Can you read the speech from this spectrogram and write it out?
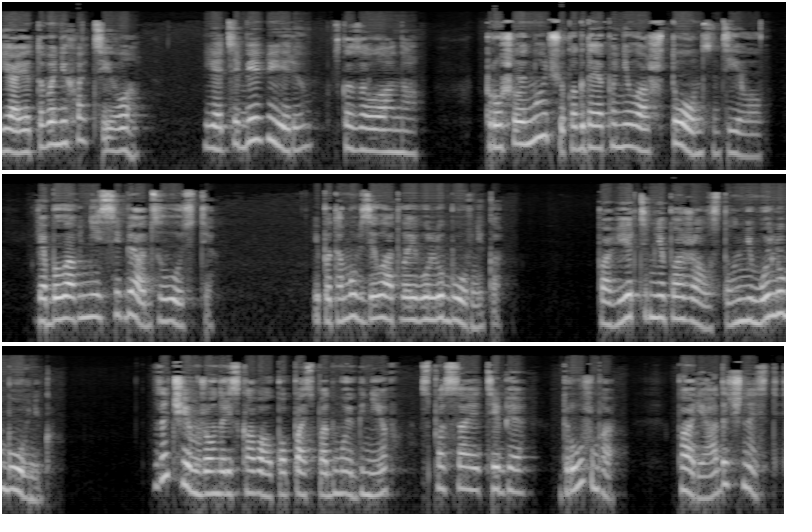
«Я этого не хотела». «Я тебе верю», — сказала она. «Прошлой ночью, когда я поняла, что он сделал, Я была вне себя от злости. И потому взяла твоего любовника. Поверьте мне, пожалуйста, он не мой любовник. Зачем же он рисковал попасть под мой гнев, спасая тебя? Дружба? Порядочность?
